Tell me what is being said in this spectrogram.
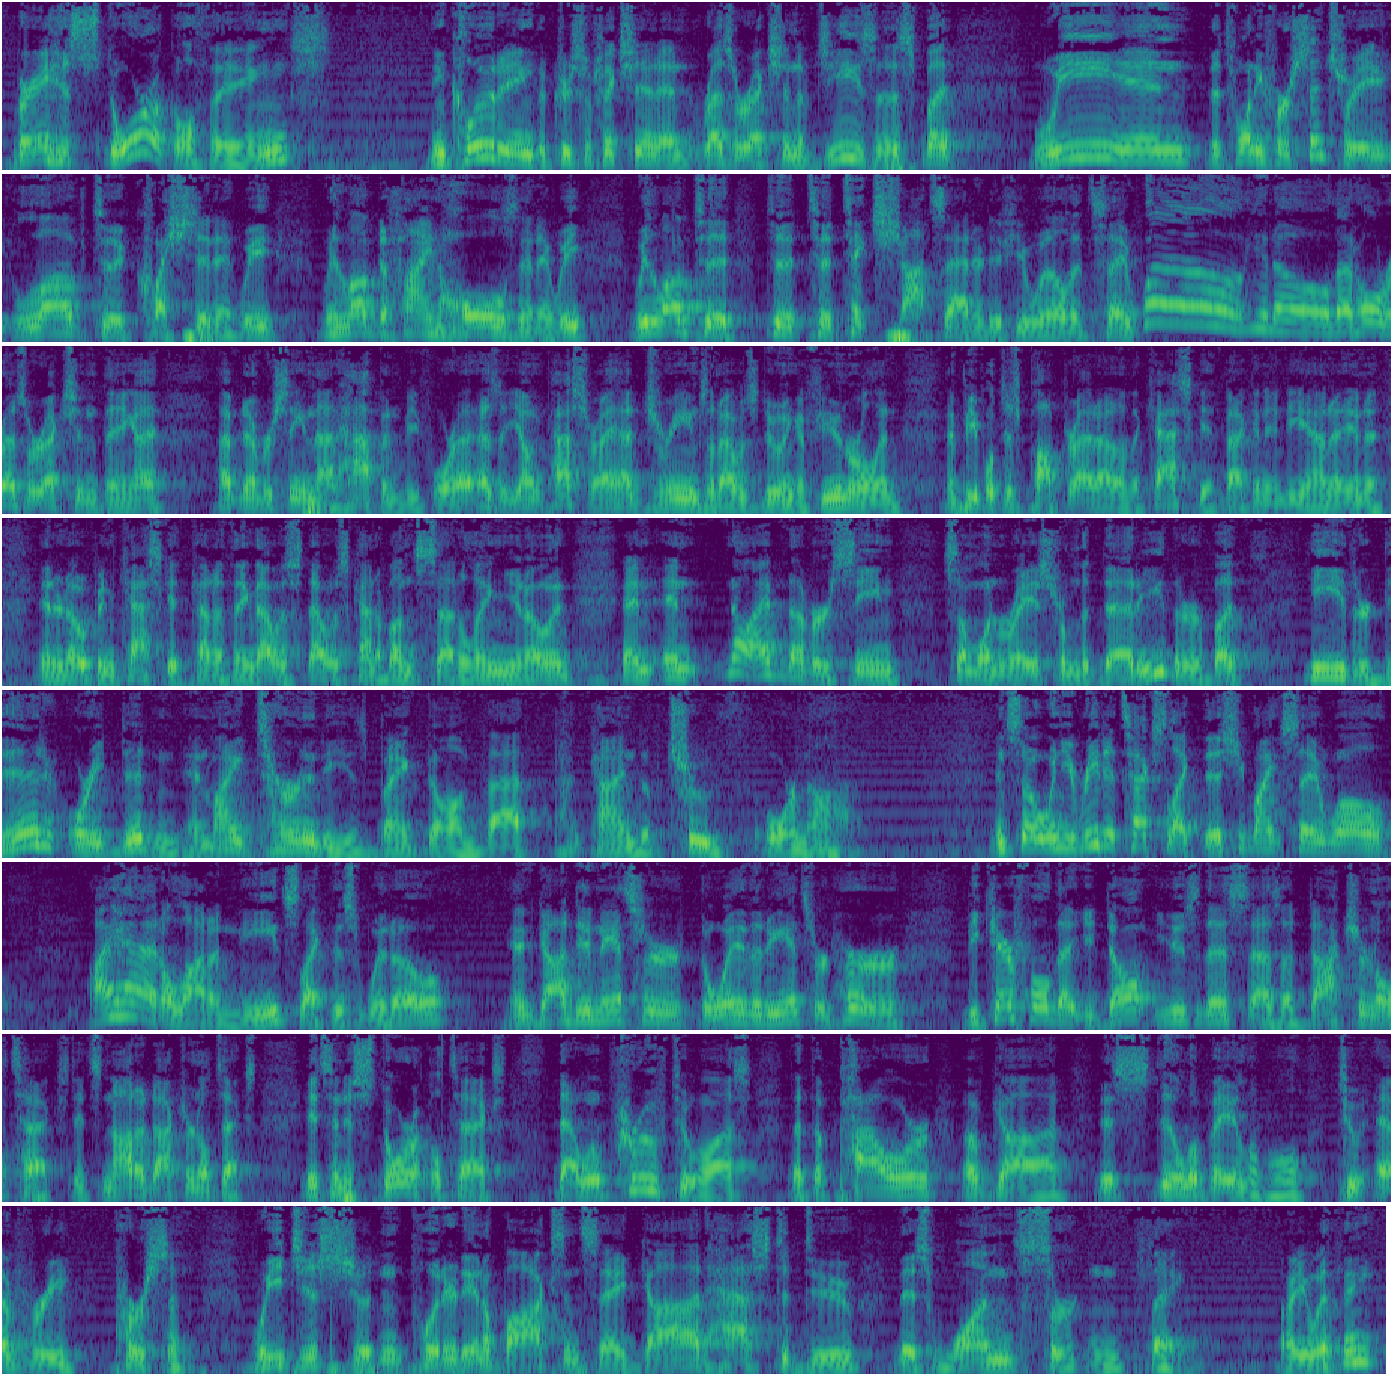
very historical things, including the crucifixion and resurrection of Jesus, but we in the 21st century love to question it. We, we love to find holes in it. We, we love to, to, to take shots at it, if you will, and say, well, you know, that whole resurrection thing, I, I've never seen that happen before. As a young pastor, I had dreams that I was doing a funeral and, and people just popped right out of the casket back in Indiana in a, in an open casket kind of thing. That was, that was kind of unsettling, you know, and, and, and no, I've never seen someone raised from the dead either, but he either did or he didn't. And my eternity is banked on that kind of truth or not. And so when you read a text like this, you might say, well, I had a lot of needs like this widow and God didn't answer the way that he answered her. Be careful that you don't use this as a doctrinal text. It's not a doctrinal text. It's an historical text that will prove to us that the power of God is still available to every person. We just shouldn't put it in a box and say God has to do this one certain thing. Are you with me?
